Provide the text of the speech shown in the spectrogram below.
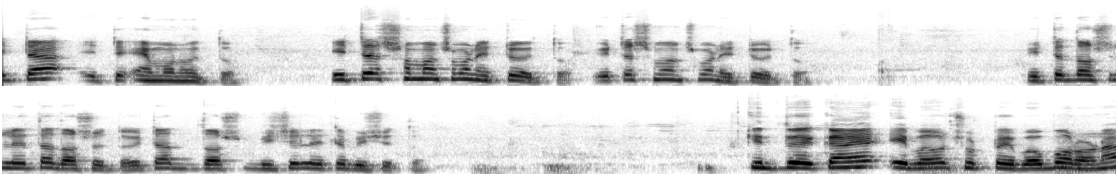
এটা এটা এমন হতো এটার সমান সমান এটা হইতো। এটা সমান সমান এটা হইতো। এটা দশ হলে এটা দশ হইতো। এটা দশ, বিশ হলে এটা বিশ হইতো। কিন্তু এখানে এবারও ছোট্ট এবার বড় না।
